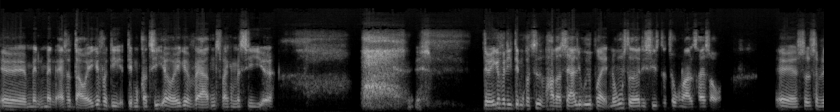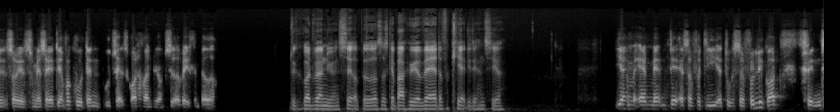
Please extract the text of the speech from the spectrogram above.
Øh, men, men altså, der er jo ikke, fordi demokrati er jo ikke verdens, hvad kan man sige, øh, det er jo ikke, fordi demokratiet har været særlig udbredt nogen steder de sidste 250 år. Øh, så, så, så, som jeg sagde, derfor kunne den udtalelse godt have været nuanceret væsentligt bedre. Det kan godt være nuanceret bedre, så skal jeg bare høre, hvad er der forkert i det, han siger? Jamen, men det, altså fordi, at du kan selvfølgelig godt finde,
